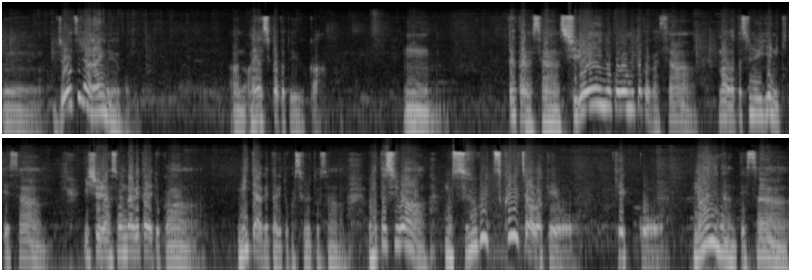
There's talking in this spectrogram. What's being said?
うん。上手じゃないのよ。あのあやし方というか。うん。だからさ知り合いの子供とかがさまあ私の家に来てさ一緒に遊んであげたりとか見てあげたりとかするとさ私はもうすごい疲れちゃうわけよ結構前なんてさ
